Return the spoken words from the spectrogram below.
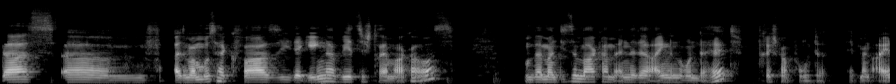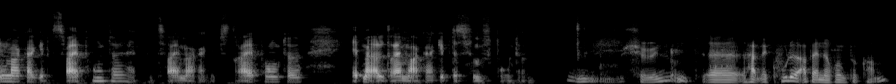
Das, ähm, also man muss halt quasi, der Gegner wählt sich drei Marker aus und wenn man diese Marker am Ende der eigenen Runde hält, kriegt man Punkte. Hält man einen Marker, gibt es zwei Punkte. Hält man zwei Marker, gibt es drei Punkte. Hält man alle drei Marker, gibt es fünf Punkte. Schön und äh, hat eine coole Abänderung bekommen.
